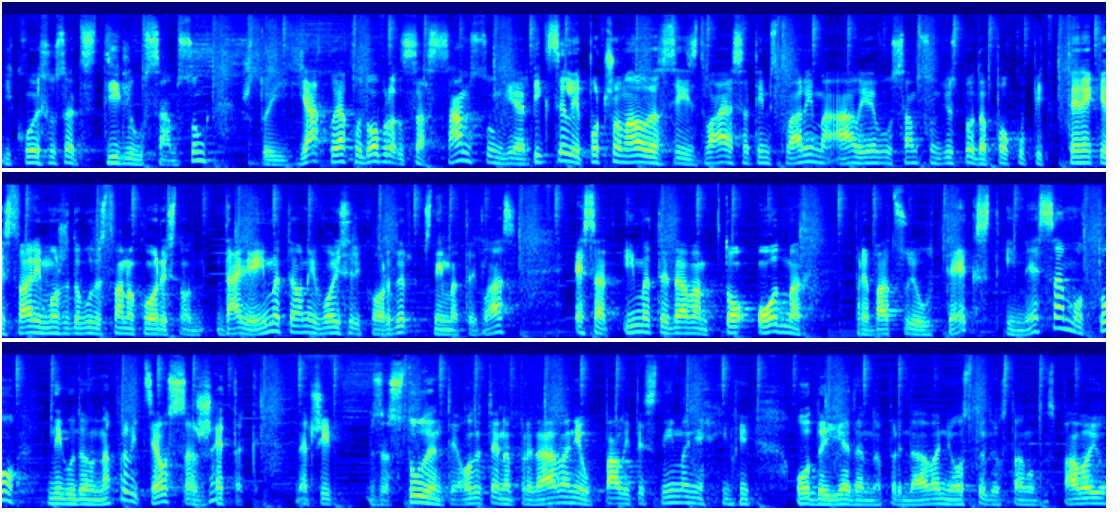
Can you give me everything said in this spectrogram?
i koje su sad stigli u Samsung, što je jako, jako dobro za Samsung, jer Pixel je počeo malo da se izdvaja sa tim stvarima, ali evo Samsung je uspeo da pokupi te neke stvari može da bude stvarno korisno. Dalje, imate onaj voice recorder, snimate glas, E sad, imate da vam to odmah prebacuje u tekst i ne samo to, nego da vam napravi ceo sažetak. Znači, za studente odete na predavanje, upalite snimanje ili ode jedan na predavanje, ostali ostanu da spavaju,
